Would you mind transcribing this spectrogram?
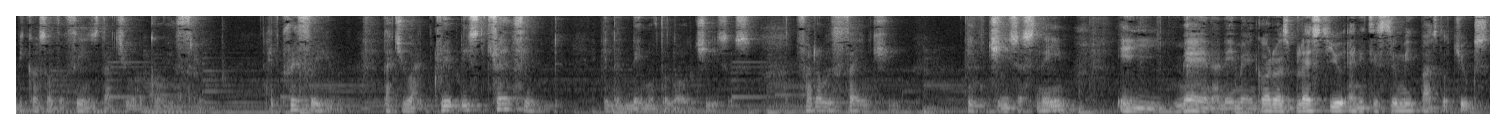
because of the things that you are going through. I pray for you that you are greatly strengthened in the name of the Lord Jesus. Father, we thank you in Jesus' name. Amen and amen. God has blessed you, and it is still me, Pastor Chooks,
